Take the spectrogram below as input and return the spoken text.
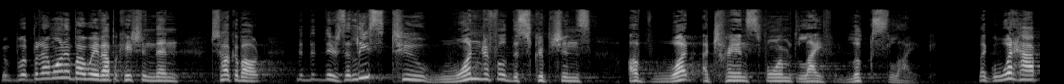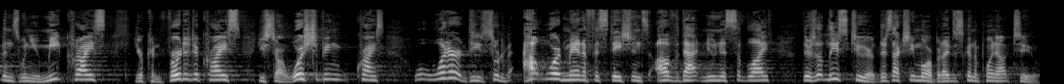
But, but I wanted, by way of application, then to talk about there's at least two wonderful descriptions of what a transformed life looks like. Like, what happens when you meet Christ, you're converted to Christ, you start worshiping Christ? What are these sort of outward manifestations of that newness of life? There's at least two here. There's actually more, but I'm just going to point out two.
